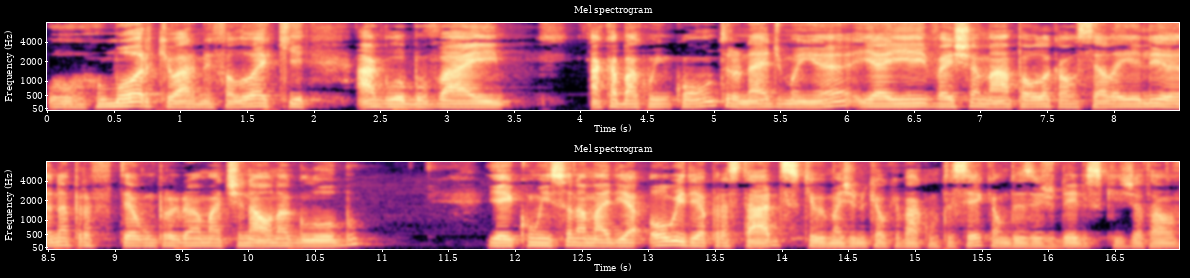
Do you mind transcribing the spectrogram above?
o, rumor que o Armin falou é que a Globo vai acabar com o encontro, né, de manhã, e aí vai chamar a Paula Carrossela e Eliana pra ter algum programa matinal na Globo. E aí, com isso, Ana Maria ou iria pras tardes, que eu imagino que é o que vai acontecer, que é um desejo deles que já tava,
